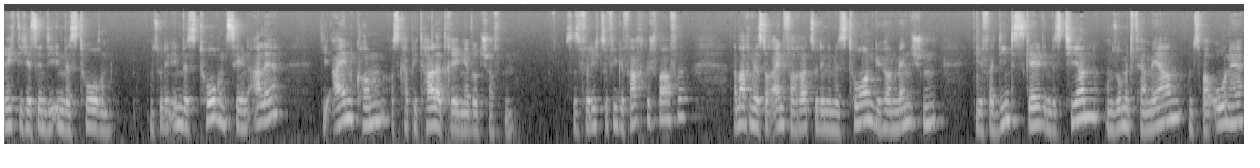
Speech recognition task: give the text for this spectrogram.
Richtig, es sind die Investoren. Und zu den Investoren zählen alle, die Einkommen aus Kapitalerträgen erwirtschaften. Ist das für dich zu viel Fachgeschwafel? Dann machen wir es doch einfacher. Zu den Investoren gehören Menschen, die ihr verdientes Geld investieren und somit vermehren, und zwar ohne,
